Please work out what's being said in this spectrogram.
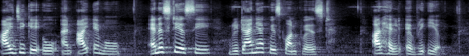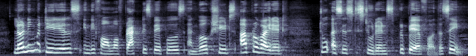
IGKO and IMO, NSTSE, Britannia Quiz Conquest are held every year. Learning materials in the form of practice papers and worksheets are provided to assist students prepare for the same.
